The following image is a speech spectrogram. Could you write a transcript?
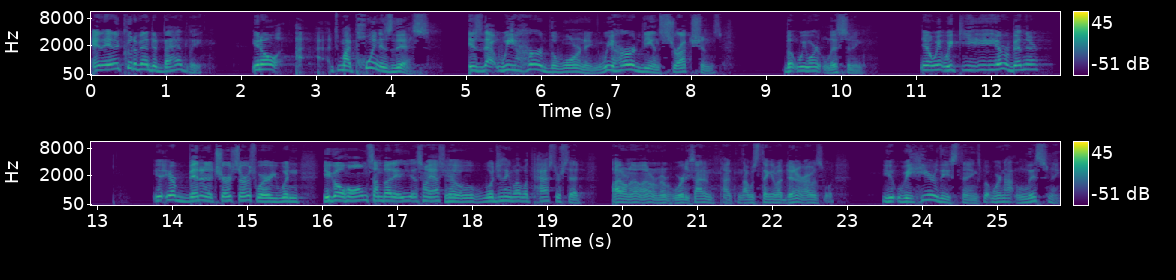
And and it could have ended badly. You know, I, my point is this: is that we heard the warning, we heard the instructions, but we weren't listening. You know, we, we you ever been there? You, you ever been in a church service where you, when you go home, somebody somebody asks you, hey, "What do you think about what the pastor said?" I don't know. I don't remember where he said I, I was thinking about dinner. I was. You, we hear these things, but we're not listening.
